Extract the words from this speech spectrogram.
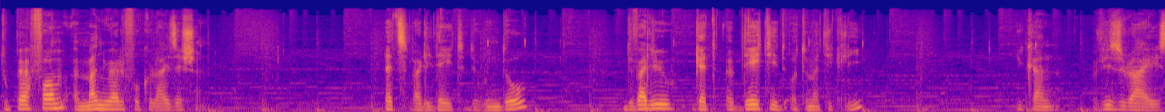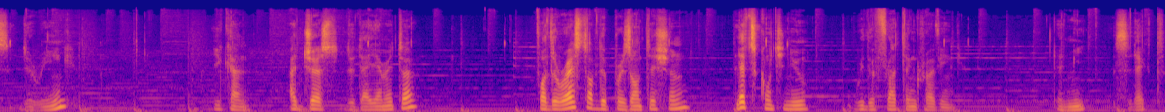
to perform a manual focalization. Let's validate the window the value get updated automatically. You can visualize the ring. You can adjust the diameter. For the rest of the presentation, let's continue with the flat engraving. Let me select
